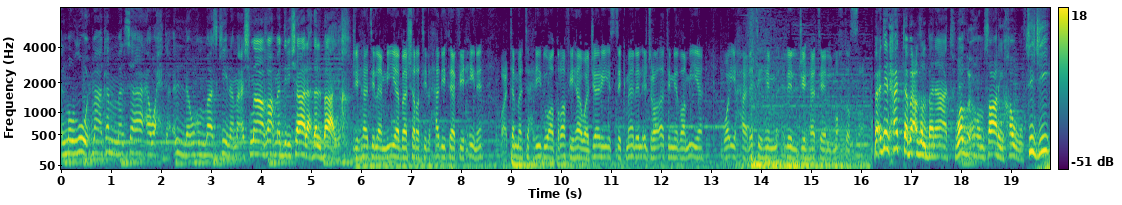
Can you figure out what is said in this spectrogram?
الموضوع ما كمل ساعة واحدة إلا وهم ماسكينه مع شماغة ما أدري شاله ذا البايخ. الجهات الأمنية باشرت الحادث في حينه وتم تحديد أطرافها وجاري استكمال الإجراءات النظامية وإحالتهم للجهات المختصة. بعدين حتى بعض البنات وضعهم صار يخوف. تجي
